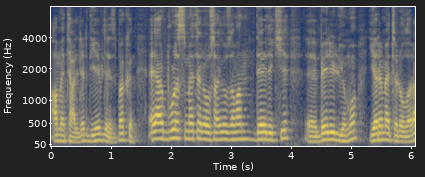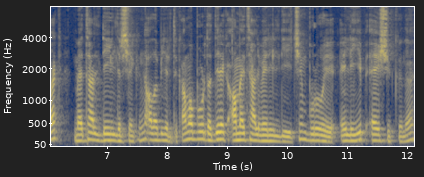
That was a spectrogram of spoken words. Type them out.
ametaldir diyebiliriz. Bakın eğer burası metal olsaydı o zaman D'deki e, berilyumu yarı metal olarak metal değildir şeklinde alabilirdik. Ama burada direkt ametal verildiği için burayı eleyip E şıkkını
